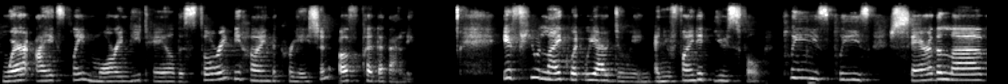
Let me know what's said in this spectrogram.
where I explain more in detail the story behind the creation of Prêt à Parler. If you like what we are doing and you find it useful, please, please share the love,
